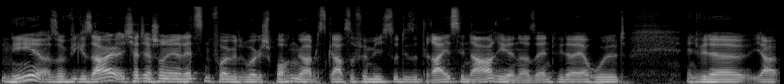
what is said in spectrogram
Nee, also wie gesagt, ich hatte ja schon in der letzten Folge drüber gesprochen gehabt. Es gab so für mich so diese drei Szenarien. Also entweder er holt, entweder, ja,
